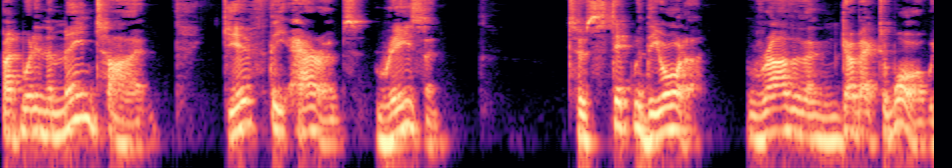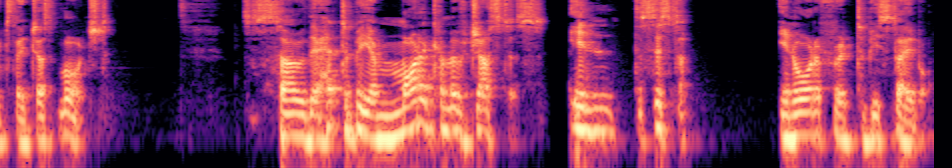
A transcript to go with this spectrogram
but would in the meantime give the Arabs reason to stick with the order rather than go back to war, which they just launched. So there had to be a modicum of justice in the system in order for it to be stable.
